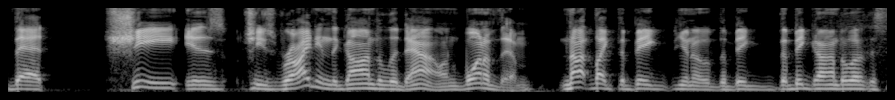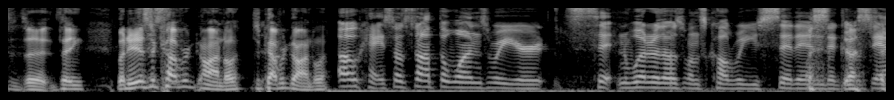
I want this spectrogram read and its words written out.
that she is she's riding the gondola down. One of them, not like the big you know the big the big gondola. This is the thing, but it is a covered gondola. It's a covered gondola. Okay, so it's not the ones where you're sitting. What are those ones called where you sit in to go A, down? a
